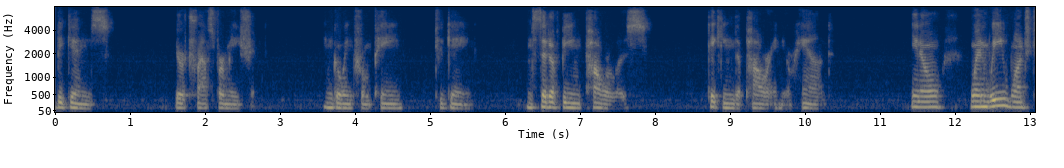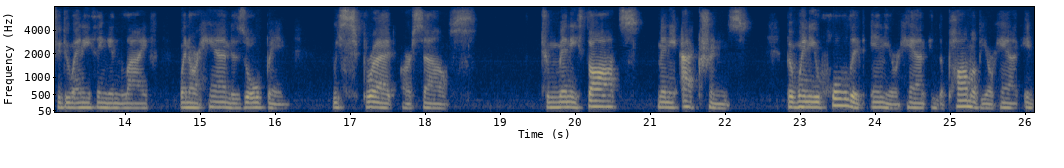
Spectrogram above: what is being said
begins your transformation in going from pain to gain. Instead of being powerless, taking the power in your hand. You know, when we want to do anything in life, when our hand is open, we spread ourselves to many thoughts, many actions. But when you hold it in your hand, in the palm of your hand, it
